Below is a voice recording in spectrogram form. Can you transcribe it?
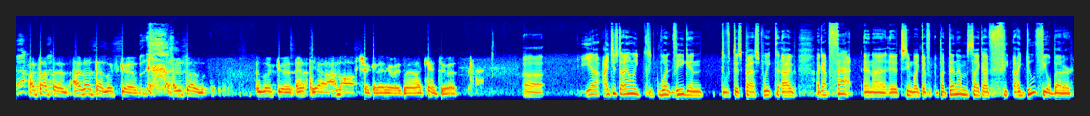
I thought that I thought that looked good. I just thought it looked good, and yeah, I'm off chicken anyways, man. I can't do it. Uh, yeah, I just I only went vegan this past week. I I got fat, and I, it seemed like if. But then I'm like I, f- I do feel better,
